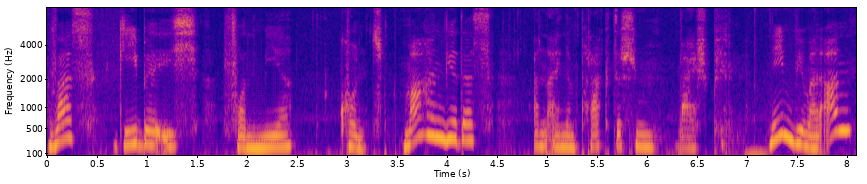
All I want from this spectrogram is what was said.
was gebe ich von mir kund. Machen wir das an einem praktischen Beispiel. Nehmen wir mal an,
